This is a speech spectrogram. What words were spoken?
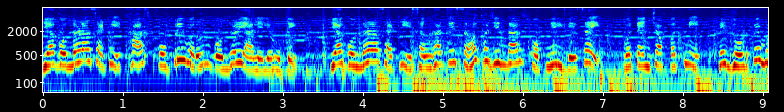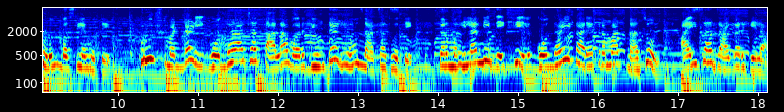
या गोंधळासाठी खास कोपरीवरून गोंधळी आलेले होते. या गोंधळासाठी संघाचे सहखजिनदार स्वप्नील देसाई व त्यांच्या पत्नी हे जोडपे म्हणून बसले होते. पुरुष मंडळी गोंधळाच्या तालावर दिवट्या घेऊन नाचत होते. तर महिलांनी देखील गोंधळी कार्यक्रमात नाचून आईचा जागर केला.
